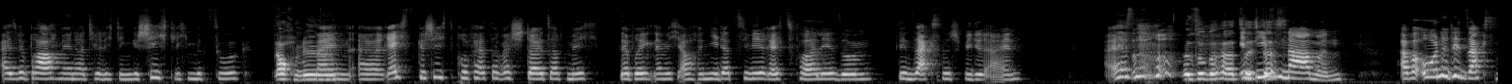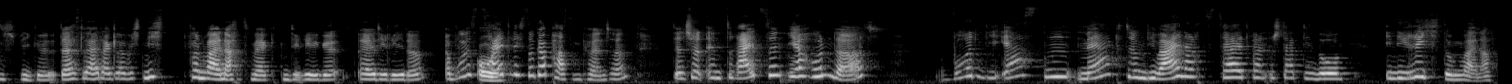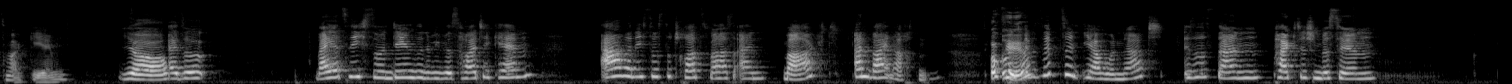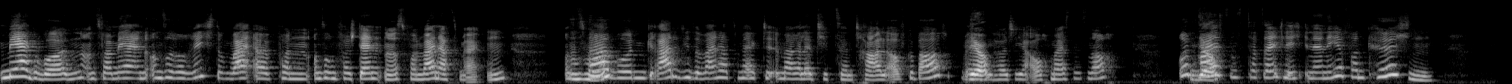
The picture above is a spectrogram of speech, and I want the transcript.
Also wir brauchen ja natürlich den geschichtlichen Bezug. Ach nö. Mein äh, Rechtsgeschichtsprofessor war stolz auf mich. Der bringt nämlich auch in jeder Zivilrechtsvorlesung den Sachsenspiegel ein. Also so gehört in diesem das. Namen. Aber ohne den Sachsenspiegel. Da ist leider, glaube ich, nicht von Weihnachtsmärkten die, Regel, äh, die Rede. Obwohl es Oh. zeitlich sogar passen könnte. Denn schon im 13. Jahrhundert wurden die ersten Märkte um die Weihnachtszeit fanden statt, die so in die Richtung Weihnachtsmarkt gehen. Ja. Also war jetzt nicht so in dem Sinne, wie wir es heute kennen, aber nichtsdestotrotz war es ein Markt an Weihnachten. Okay. Und im 17. Jahrhundert ist es dann praktisch ein bisschen mehr geworden und zwar mehr in unsere Richtung äh, von unserem Verständnis von Weihnachtsmärkten. Und Mhm. zwar wurden gerade diese Weihnachtsmärkte immer relativ zentral aufgebaut, wenn Ja. sie heute ja auch meistens noch. Und Ja. meistens tatsächlich in der Nähe von Kirchen.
